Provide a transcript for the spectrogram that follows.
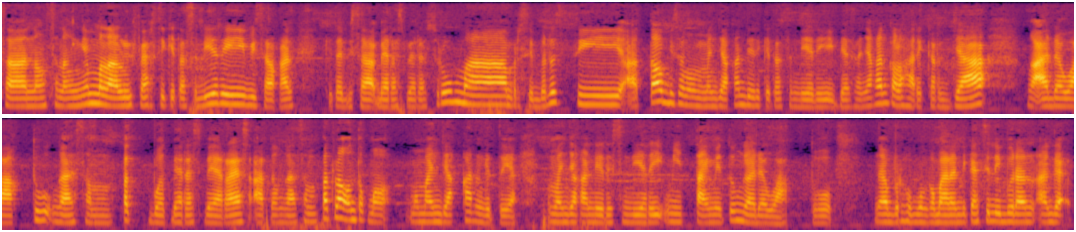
senang-senangnya melalui versi kita sendiri. Misalkan kita bisa beres-beres rumah bersih-bersih atau bisa memanjakan diri kita sendiri. Biasanya kan kalau hari kerja nggak ada waktu nggak sempet buat beres-beres atau nggak sempet lah untuk memanjakan gitu ya. Memanjakan diri sendiri me time itu nggak ada waktu. Nah berhubung kemarin dikasih liburan agak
